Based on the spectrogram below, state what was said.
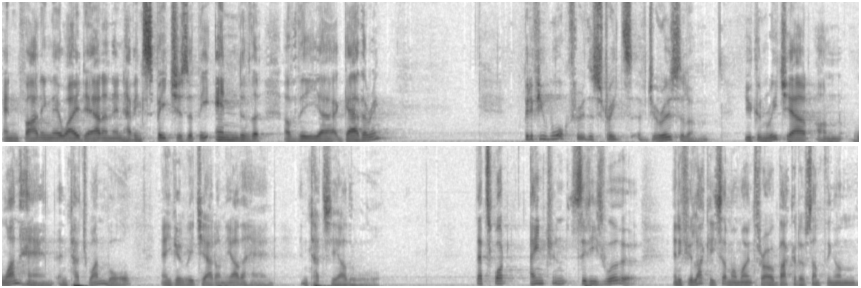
and finding their way down and then having speeches at the end of the, of the uh, gathering. But if you walk through the streets of Jerusalem, you can reach out on one hand and touch one wall, and you can reach out on the other hand and touch the other wall. That's what ancient cities were. And if you're lucky, someone won't throw a bucket of something on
